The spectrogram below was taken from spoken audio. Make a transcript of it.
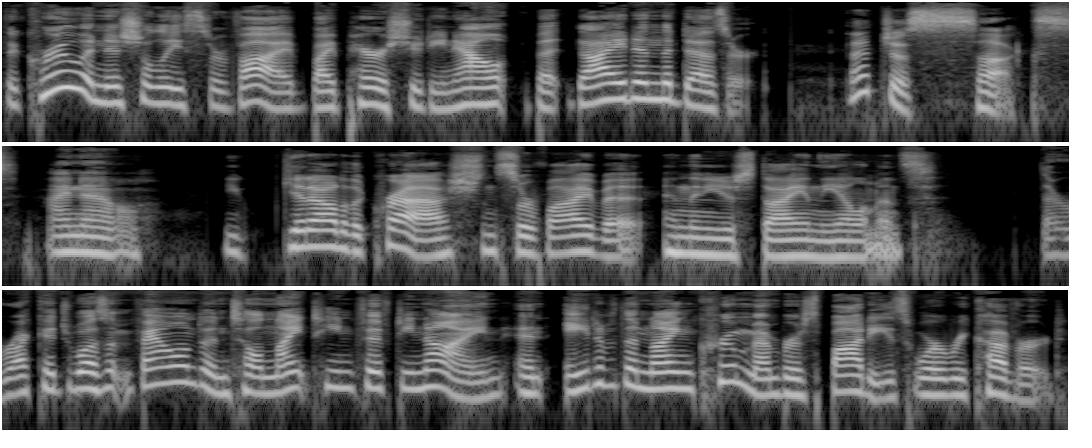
The crew initially survived by parachuting out, but died in the desert. That just sucks. I know. You get out of the crash and survive it, and then you just die in the elements. The wreckage wasn't found until 1959, and eight of the nine crew members' bodies were recovered.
